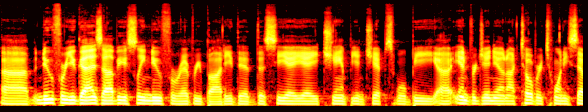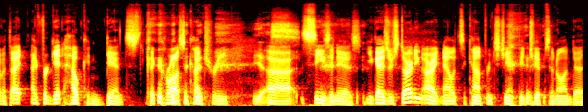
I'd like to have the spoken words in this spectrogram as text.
uh, new for you guys, obviously new for everybody. The the CAA championships will be uh, in Virginia on October 27th. I, I forget how condensed the cross country yes. uh, season is. You guys are starting. All right, now it's the conference championships and on to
